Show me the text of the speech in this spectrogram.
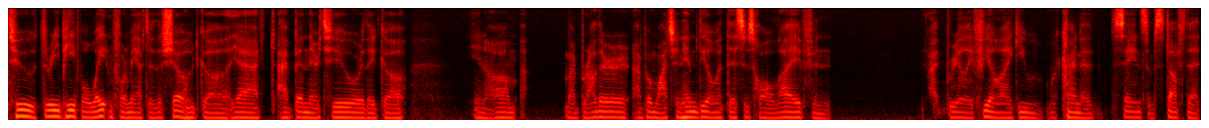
two three people waiting for me after the show who'd go yeah i've, I've been there too or they'd go you know um, my brother i've been watching him deal with this his whole life and I really feel like you were kind of saying some stuff that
